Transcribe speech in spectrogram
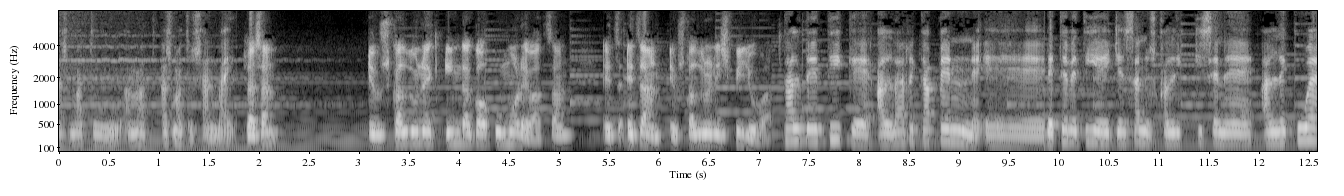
asmatu, amat, asmatu zan, bai. Esan, Euskaldunek indako umore bat zan, ez, etzan Euskaldunen ispilu bat. Taldetik eh, aldarrikapen eh, bete-beti egiten zen Euskaldik izene aldekue,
